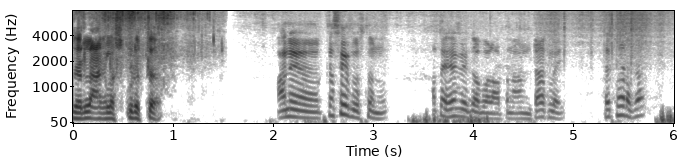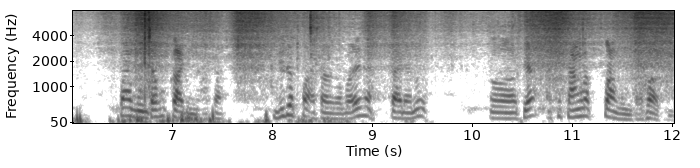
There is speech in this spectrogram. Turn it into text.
जर लागलाच कुठं तर. आणि कसं येत असतं आता ह्या जे गबाळ आपण आणून टाकलाय. तर थोडासा पांगून टाकू काढीन आता. जिथं पाहता गबाळ आहे ना काड्यानं त्या असं चांगला पांगून टाकू आपण.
